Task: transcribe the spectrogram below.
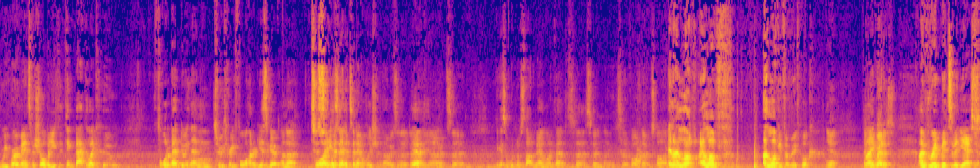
we romance for sure, but you think back like who thought about doing that Mm. two, three, four hundred years ago I know. to well, save it? It's an evolution, though, isn't it? Uh, Yeah. you know, it's a. I guess it wouldn't have started out like that. It's, uh, certainly, it's evolved over time. and I love, I love, I love your vermouth book. yeah. Have Like- you read it? I've read bits of it. Yes,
